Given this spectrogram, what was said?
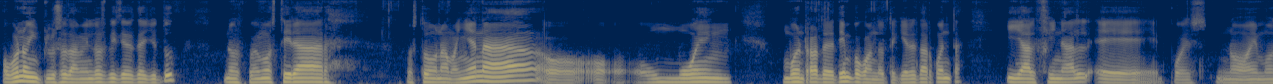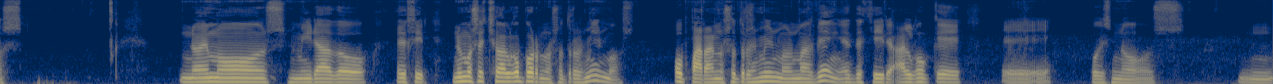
o bueno, incluso también los vídeos de YouTube, nos podemos tirar pues toda una mañana o, un buen buen rato de tiempo cuando te quieres dar cuenta y al final eh, pues no hemos no hemos mirado es decir no hemos hecho algo por nosotros mismos o para nosotros mismos más bien, es decir, algo que eh, pues nos, mm,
